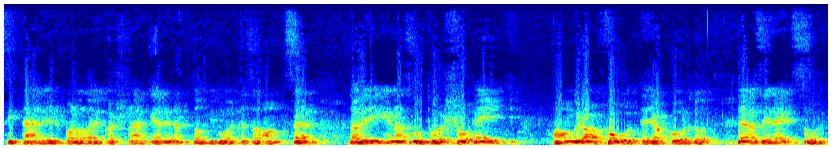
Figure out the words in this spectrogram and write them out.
szitár és balalajka sláger, nem tudom mi volt ez a hangszer, de a végén az utolsó egy hangra fogott egy akkordot, de azért egy szólt.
